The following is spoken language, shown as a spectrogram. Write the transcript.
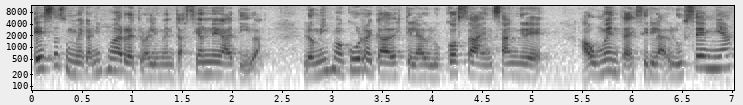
Eso es un mecanismo de retroalimentación negativa. Lo mismo ocurre cada vez que la glucosa en sangre aumenta, es decir, la glucemia,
